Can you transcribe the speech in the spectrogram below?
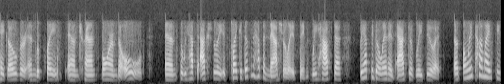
take over and replace and transform the old. And so we have to actually. It's like it doesn't happen naturally. It seems we have to we have to go in and actively do it the only time I see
